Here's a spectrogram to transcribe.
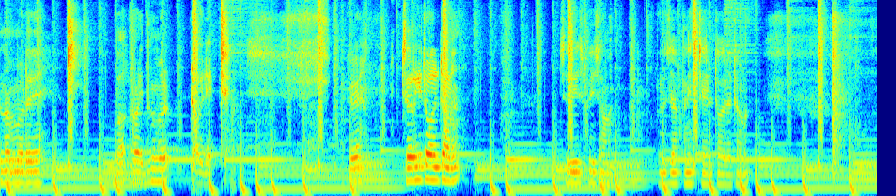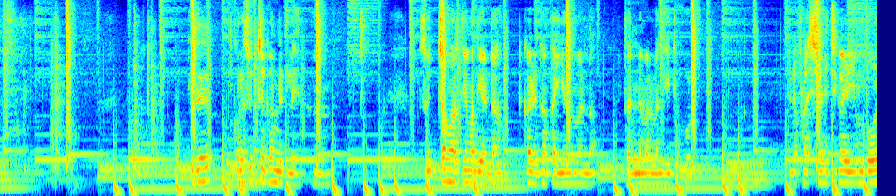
നമ്മുടെ ഇത് നമ്മൾ ടോയ്ലറ്റ് ഓക്കെ ചെറിയ ടോയ്ലറ്റ് ആണ്. ചെറിയ സ്പേസ് ആണ്. ഒരു ജാപ്പനീസ് സ്റ്റൈൽ ടോയ്ലറ്റ് ആണ്. ഇത് കുറേ സ്വിച്ചൊക്കെ കണ്ടിട്ടില്ലേ? സ്വിച്ച് അമർത്തിയാൽ മതി കേട്ടാ കഴുകാൻ കയ്യൊന്നും വേണ്ട. തന്നെ വെള്ളം ചീറ്റിക്കോളും പിന്നെ ഫ്ലഷ് അടിച്ച് കഴിയുമ്പോൾ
